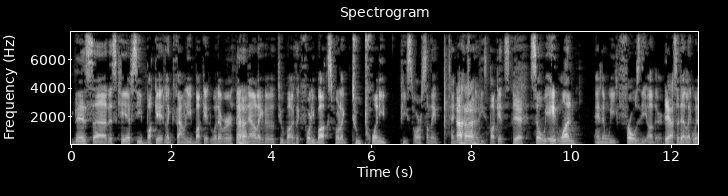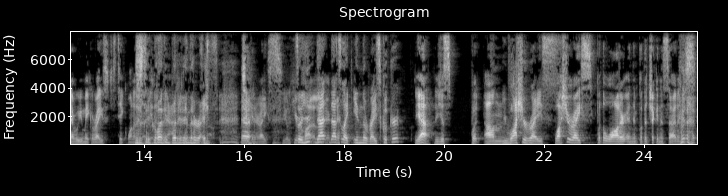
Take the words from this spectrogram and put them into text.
this uh this KFC bucket, like family bucket, whatever thing Uh-huh. now. Like there are two bucks, like forty bucks for like two twenty piece or something, 10 Uh-huh. 20 piece buckets. yeah, So we ate one and then we froze the other. Yeah. So that like whenever we make a rice, just take one of just them. take one and put it in the rice. Chicken Yeah. rice. You'll hear So you, it that later. that's like in the rice cooker. yeah. You just put um You wash your rice, wash your rice, put the water, and then put the chicken inside and just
